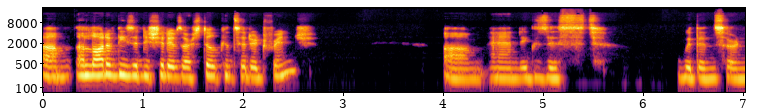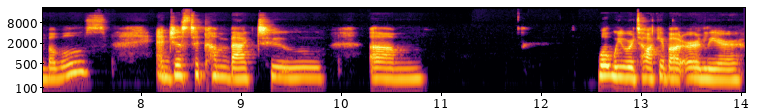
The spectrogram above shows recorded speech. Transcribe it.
um, a lot of these initiatives are still considered fringe um, and exist within certain bubbles. And just to come back to um, what we were talking about earlier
